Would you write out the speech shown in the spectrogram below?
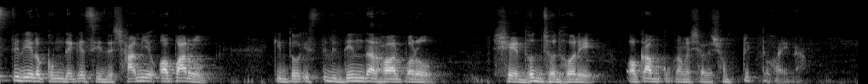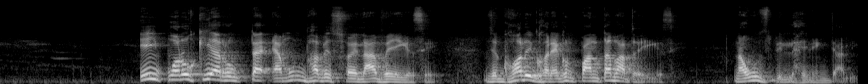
স্ত্রী এরকম দেখেছি যে স্বামী অপারক কিন্তু স্ত্রী দিনদার হওয়ার পরও সে ধৈর্য ধরে অকাম কুকামের সাথে সম্পৃক্ত হয় না। এই পরকীয়া রোগটা এমনভাবে ছয় লাভ হয়ে গেছে যে ঘরে ঘরে এখন পান্তা ভাত হয়ে গেছে। নাউজ বিল্লাহিনিক জালি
